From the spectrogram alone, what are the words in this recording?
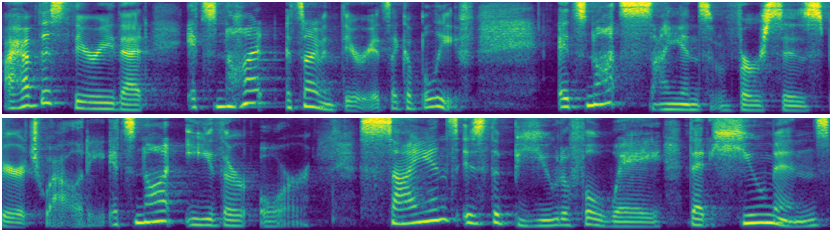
I have this theory that it's not, it's not even theory, it's like a belief it's not science versus spirituality. It's not either or. Science is the beautiful way that humans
